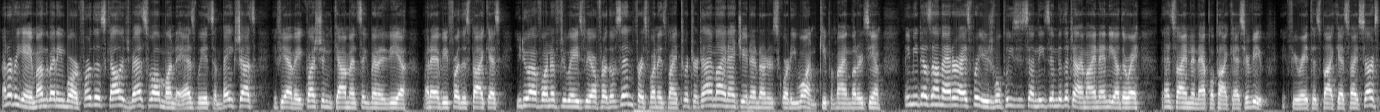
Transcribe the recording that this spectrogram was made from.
on every game on the betting board for this college basketball Monday as we hit some bank shots. If you have a question, comment, segment idea, what have you for this podcast, you do have one of two ways we offer those in. First one is my Twitter timeline at Jaden underscore D1. Keep in mind, letters CM. Maybe does not matter as per usual. Please send these into the timeline and the other way that's fine an Apple Podcast review. If you rate this podcast five stars,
